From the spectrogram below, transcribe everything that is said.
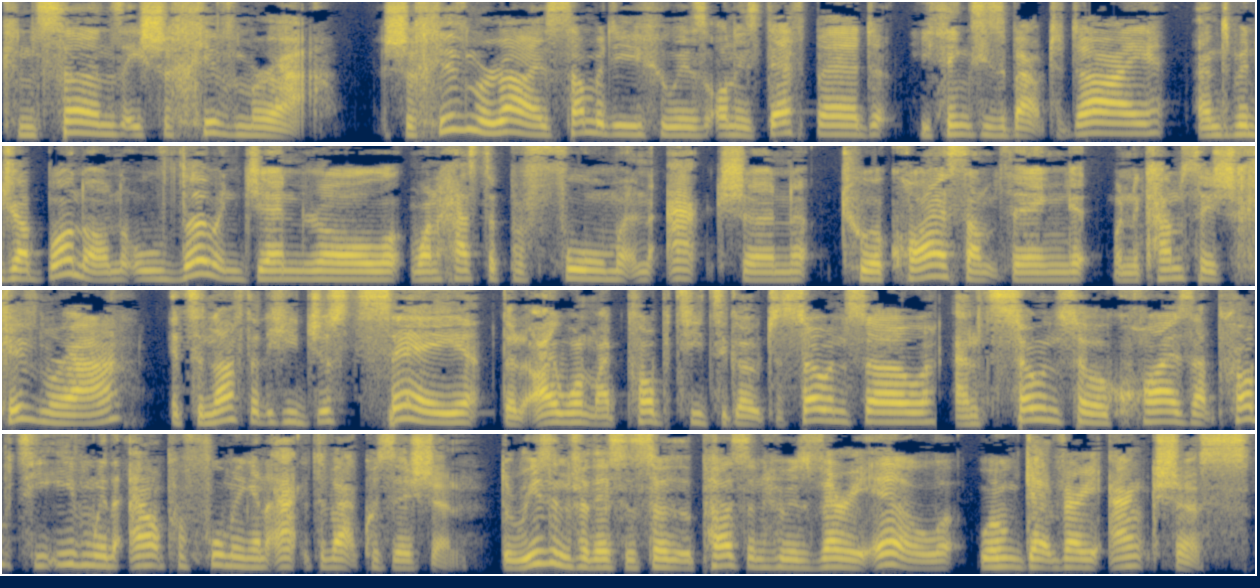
concerns a shechiv marah. Shechiv Marah is somebody who is on his deathbed, he thinks he's about to die, and Midrabanon, although in general one has to perform an action to acquire something, when it comes to Shechiv Marah, it's enough that he just say that I want my property to go to so and so, and so and so acquires that property even without performing an act of acquisition. The reason for this is so that the person who is very ill won't get very anxious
